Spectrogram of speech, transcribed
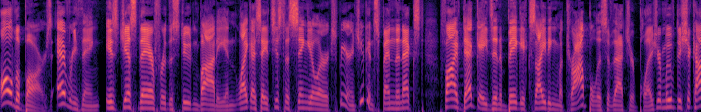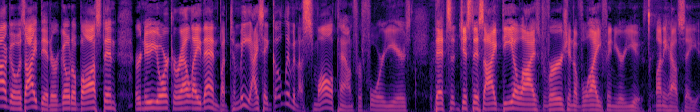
all the bars, everything is just there for the student body. And like I say, it's just a singular experience. You can spend the next five decades in a big, exciting metropolis if that's your pleasure. Move to Chicago as I did, or go to Boston or New York or LA then. But to me, I say go live in a small town for four years that's just this idealized version of life in your youth. Money, how say you?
